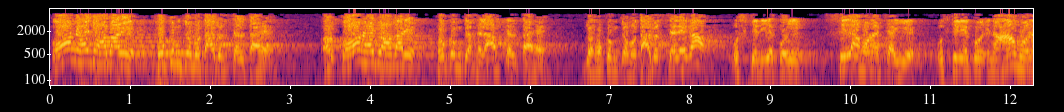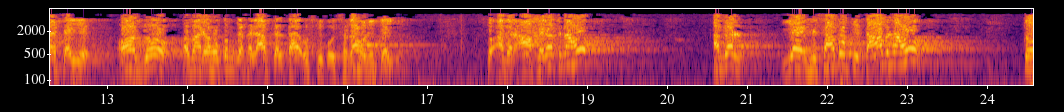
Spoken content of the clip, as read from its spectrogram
کون ہے جو ہمارے حکم کے مطابق چلتا ہے؟ اور کون ہے جو ہمارے حکم کے خلاف چلتا ہے؟ جو حکم کے مطابق چلے گا، اس کے لیے کوئی سلا ہونا چاہیے، اس کے لیے کوئی انعام ہونا چاہیے، اور جو ہمارے حکم کے خلاف چلتا ہے، اس کی کوئی سزا ہونی چاہیے۔ تو اگر آخرت نہ ہو، اگر یہ حساب و کتاب نہ ہو، تو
